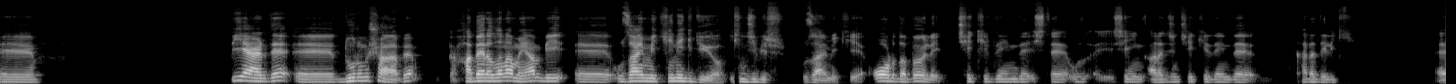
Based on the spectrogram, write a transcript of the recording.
Ee, bir yerde e, durmuş abi. Haber alınamayan bir e, uzay mekiğine gidiyor. İkinci bir uzay mekiği. Orada böyle çekirdeğinde işte şeyin aracın çekirdeğinde kara delik e,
